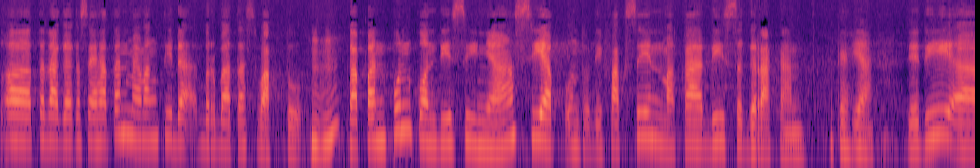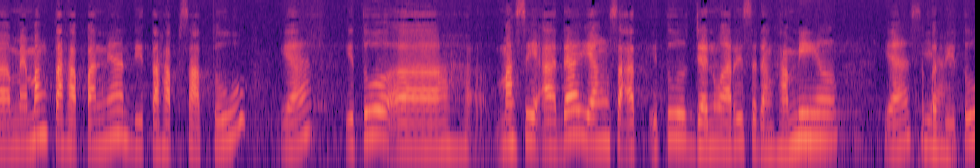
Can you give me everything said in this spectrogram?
uh, tenaga kesehatan memang tidak berbatas waktu. Mm -hmm. Kapan pun kondisinya siap untuk divaksin maka disegerakan. Oke. Okay. Ya, jadi uh, memang tahapannya di tahap satu, ya itu uh, masih ada yang saat itu Januari sedang hamil, ya seperti yeah. itu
